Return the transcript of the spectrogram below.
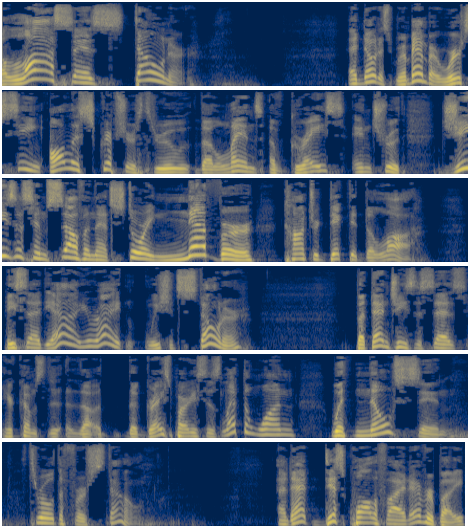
The law says stoner. And notice, remember, we're seeing all this scripture through the lens of grace and truth. Jesus himself in that story never contradicted the law. He said, Yeah, you're right. We should stone her. But then Jesus says, Here comes the, the, the grace part. He says, Let the one with no sin throw the first stone. And that disqualified everybody.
